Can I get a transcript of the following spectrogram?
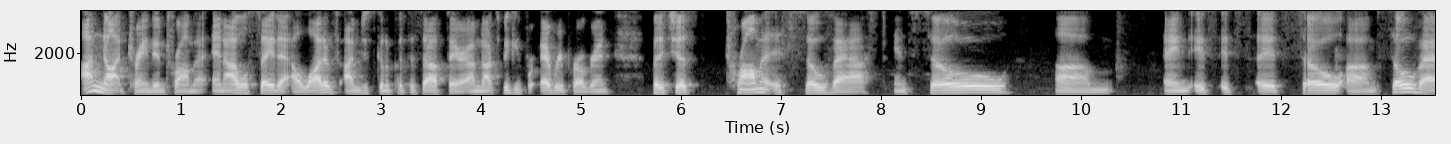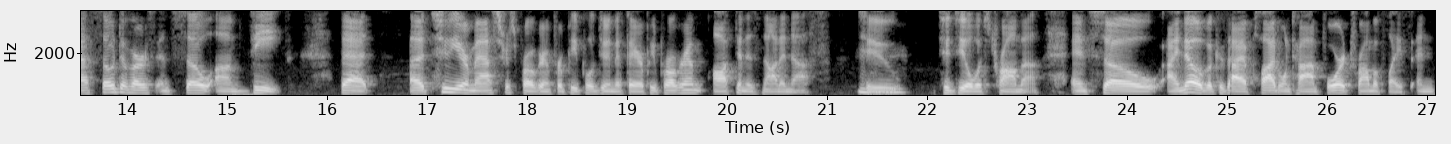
I'm not trained in trauma. And I will say that a lot of, I'm just going to put this out there. I'm not speaking for every program, but it's just trauma is so vast and so um, and it's it's it's so um, so vast, so diverse, and so um, deep that a two year master's program for people doing a therapy program often is not enough to mm-hmm. to deal with trauma. And so I know because I applied one time for a trauma place, and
